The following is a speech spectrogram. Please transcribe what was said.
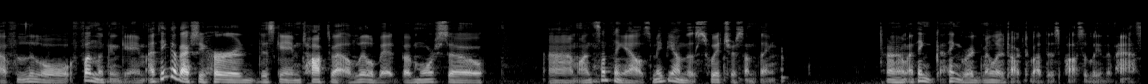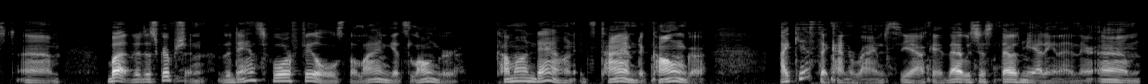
a little fun-looking game. I think I've actually heard this game talked about a little bit, but more so um, on something else, maybe on the Switch or something. Um, I think I think Greg Miller talked about this possibly in the past. Um, but the description: the dance floor fills, the line gets longer. Come on down, it's time to conga. I guess that kind of rhymes. Yeah, okay, that was just that was me adding that in there. Um,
